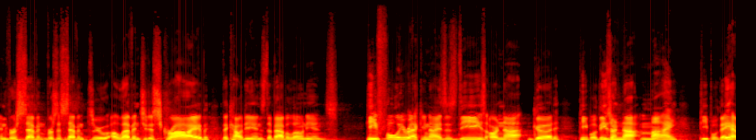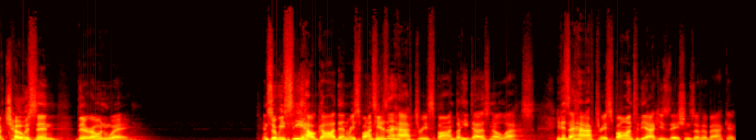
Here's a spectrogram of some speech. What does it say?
in verse 7, verses 7 through 11 to describe the Chaldeans, the Babylonians. He fully recognizes these are not good people. These are not my people. They have chosen their own way. And so we see how God then responds. He doesn't have to respond, but he does no less. He doesn't have to respond to the accusations of Habakkuk.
